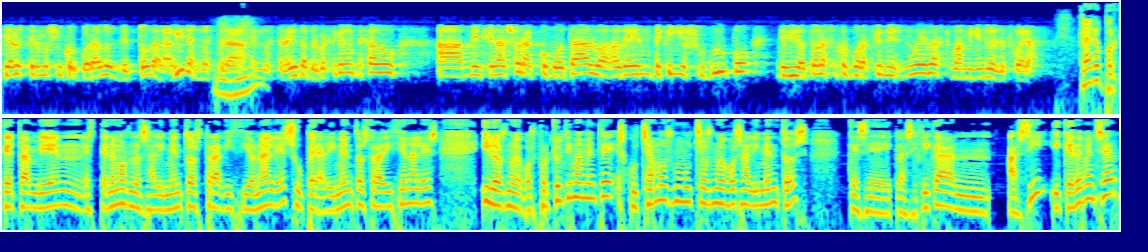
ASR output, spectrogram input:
ya los tenemos incorporados de toda la vida en nuestra, en nuestra dieta, pero parece que han empezado a mencionarse ahora como tal o a ver un pequeño subgrupo debido a todas las incorporaciones nuevas que van viniendo desde fuera. Claro, porque también tenemos los alimentos tradicionales, superalimentos tradicionales y los nuevos, porque últimamente escuchamos muchos nuevos alimentos que se clasifican así y que deben ser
